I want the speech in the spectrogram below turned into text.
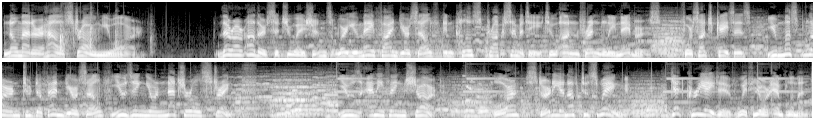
no matter how strong you are. There are other situations where you may find yourself in close proximity to unfriendly neighbors. For such cases, you must learn to defend yourself using your natural strength. Use anything sharp or sturdy enough to swing. Get creative with your implement,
